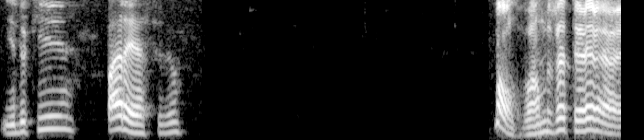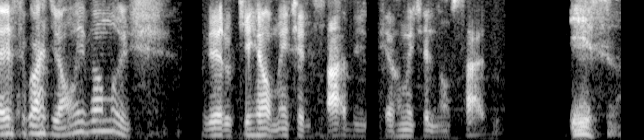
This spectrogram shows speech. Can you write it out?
ir do que parece, viu? Bom, vamos até esse guardião e vamos ver o que realmente ele sabe, o que realmente ele não sabe. Isso.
